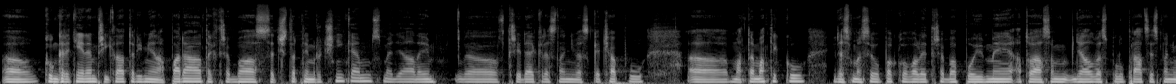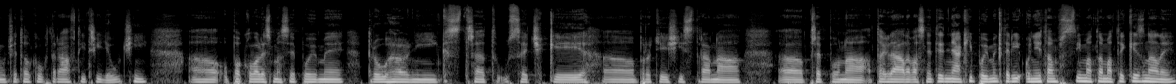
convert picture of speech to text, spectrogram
Uh, konkrétně jeden příklad, který mě napadá, tak třeba se čtvrtým ročníkem jsme dělali uh, v 3D kreslení ve SketchUpu uh, matematiku, kde jsme si opakovali třeba pojmy, a to já jsem dělal ve spolupráci s paní učitelkou, která v té třídě učí. Opakovali jsme si pojmy trouhelník, střed, úsečky, eh, protější strana, eh, přepona a tak dále. Vlastně ty nějaký pojmy, které oni tam z té matematiky znali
